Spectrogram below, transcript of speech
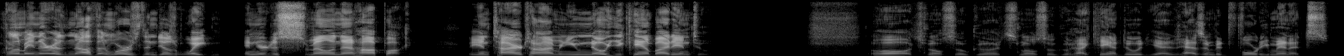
Because, I mean, there is nothing worse than just waiting and you're just smelling that Hot Pocket the entire time and you know you can't bite into it. Oh, it smells so good. It smells so good. I can't do it yet. It hasn't been 40 minutes.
